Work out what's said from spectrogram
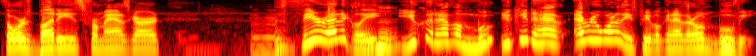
Thor's buddies from Asgard Mhm. theoretically Mhm. you could have a mo- you could have every one of these people could have their own movie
